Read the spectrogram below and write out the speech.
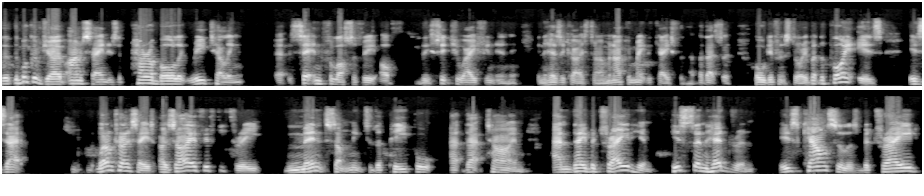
The, the book of Job, I'm saying, is a parabolic retelling uh, set in philosophy of the situation in in Hezekiah's time, and I can make the case for that, but that's a whole different story. But the point is, is that what I'm trying to say is Isaiah 53 meant something to the people at that time. And they betrayed him. His Sanhedrin, his counselors betrayed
